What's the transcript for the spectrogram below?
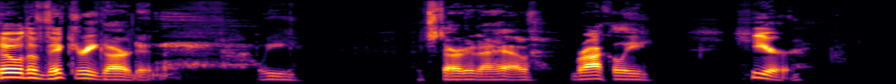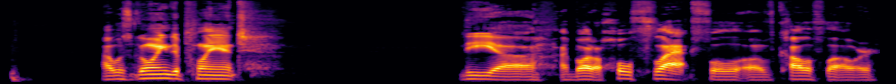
So the victory garden. We have started, I have broccoli here. I was going to plant the, uh, I bought a whole flat full of cauliflower.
